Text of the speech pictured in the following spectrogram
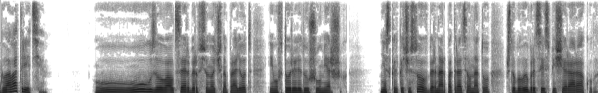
Глава третья. «У-у-у!» — завывал Цербер всю ночь напролет, ему вторили души умерших. Несколько часов Бернар потратил на то, чтобы выбраться из пещеры Оракула.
